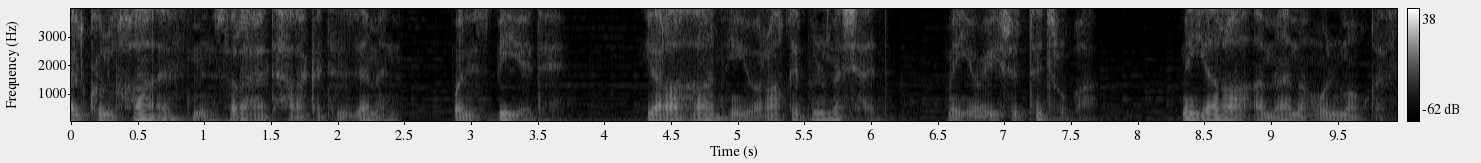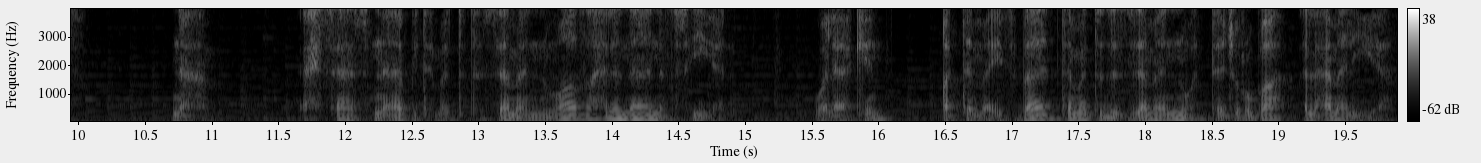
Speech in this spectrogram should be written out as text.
الكل خائف من سرعة حركة الزمن ونسبيته. يراها من يراقب المشهد من يعيش التجربة من يرى أمامه الموقف. نعم إحساسنا بتمدد الزمن واضح لنا نفسيا ولكن قد تم إثبات تمدد الزمن والتجربة العملية.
